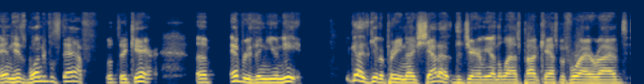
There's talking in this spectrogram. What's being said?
and his wonderful staff will take care of everything you need. You guys give a pretty nice shout out to Jeremy on the last podcast before I arrived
